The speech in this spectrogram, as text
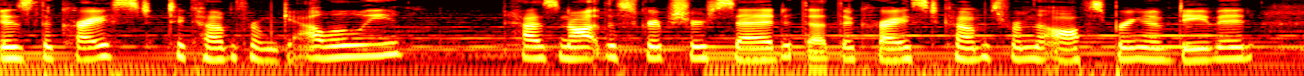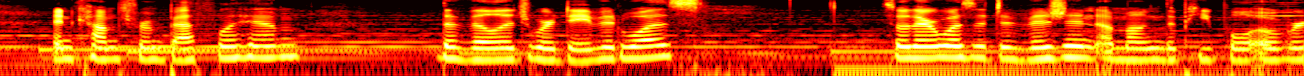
Is the Christ to come from Galilee? Has not the scripture said that the Christ comes from the offspring of David and comes from Bethlehem, the village where David was? So there was a division among the people over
